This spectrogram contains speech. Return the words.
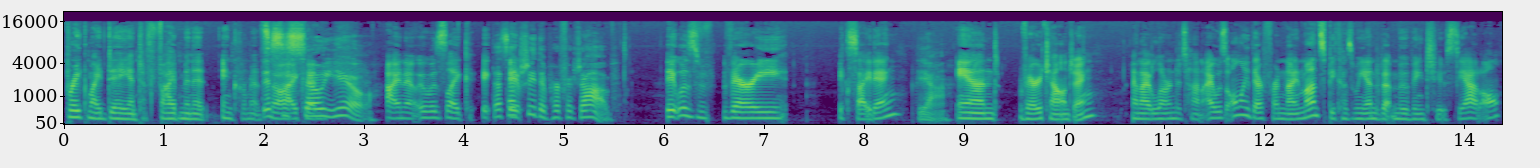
break my day into five minute increments. This so is I could, so you. I know it was like it, That's it- actually the perfect job. it was very exciting Yeah. and very challenging. And I learned a ton. I was only there for nine months because we ended up moving to Seattle.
